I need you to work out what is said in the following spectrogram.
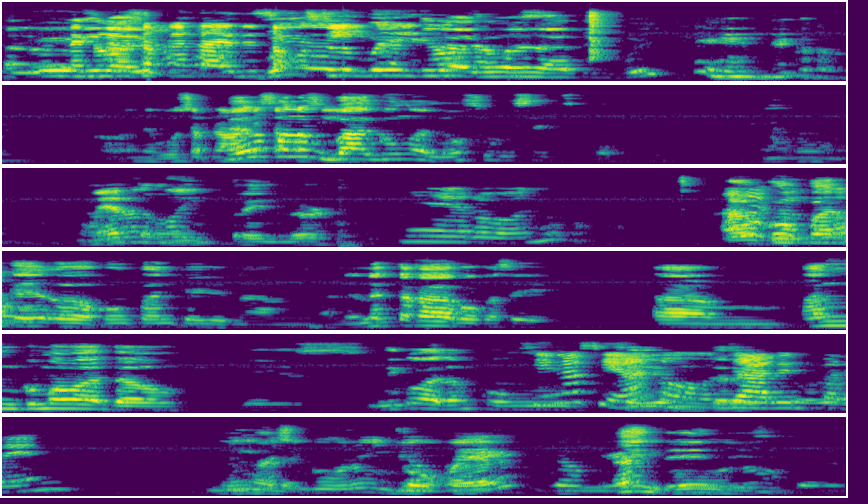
ano Nag-uusap lang tayo dun sa Boy, ano kusina. ba yung ginagawa natin, boy? Hindi ko naman. oh, nag-usap lang Meron palang kusina. bagong, ano, Suicide Squad. Nakita Meron, boy. yung trailer. Meron. Ah, kung fan kayo, oh, kung fan kayo ng, ano, nagtaka ako kasi, um, ang gumawa daw is, hindi ko alam kung Sino si siya yung ano? director. Jared pa rin? Hindi Yung ba alin? siguro yung Joker? Joker? Joker? Ay, hindi, hindi Siguro. si Jared.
